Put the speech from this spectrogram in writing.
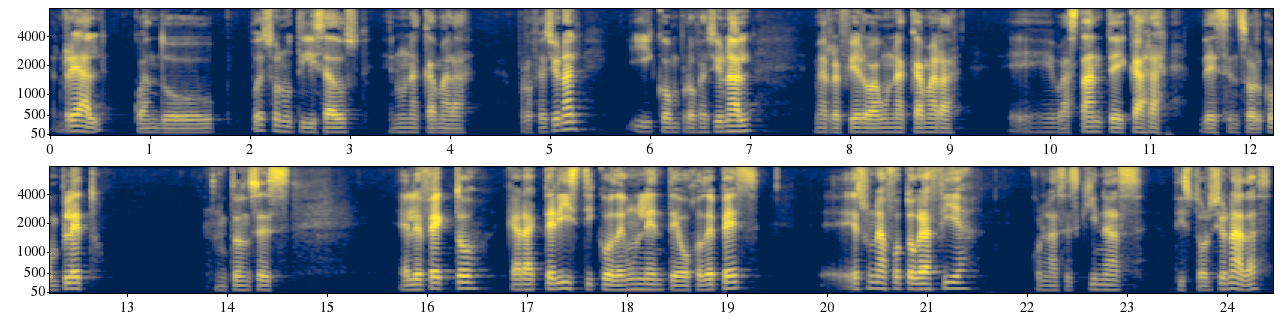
real cuando pues son utilizados en una cámara profesional. Y con profesional me refiero a una cámara eh, bastante cara de sensor completo. Entonces el efecto característico de un lente ojo de pez eh, es una fotografía con las esquinas distorsionadas,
